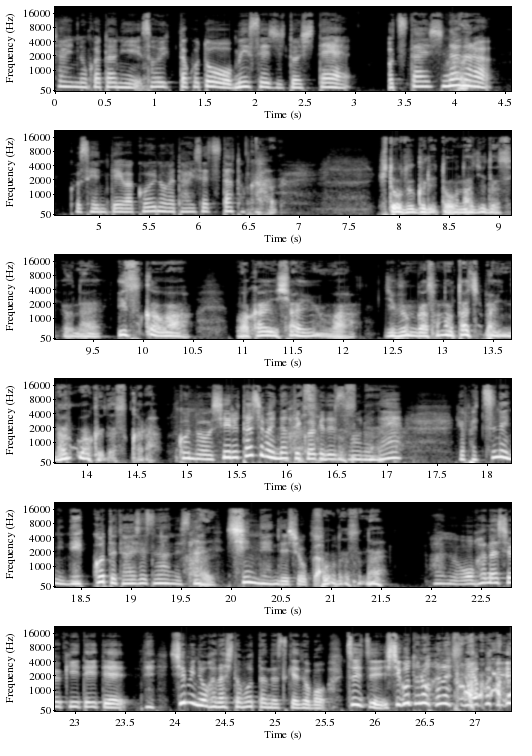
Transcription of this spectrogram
社員の方にそういったことをメッセージとしてお伝えしながら、はい、こう選定はこういうのが大切だとか、はい、人づくりと同じですよね。いつかは若い社員は自分がその立場になるわけですから。今度は教える立場になっていくわけですものね、ね、やっぱり常に根っこって大切なんですね、はい、信念でしょうか。そうですね。あのお話を聞いていて、ね、趣味のお話と思ったんですけれどもついつい仕事の話にやっぱり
